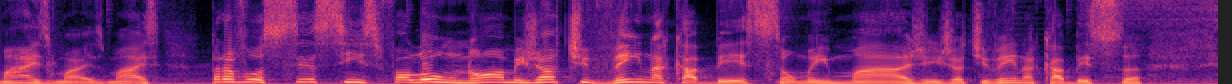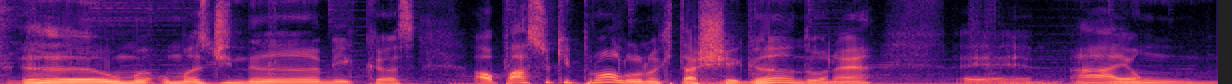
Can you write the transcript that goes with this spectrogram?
mais, mais, mais. Pra você, assim, se falou um nome, já te vem na cabeça uma imagem, já te vem na cabeça ah, uma- umas dinâmicas. Ao passo que para um aluno que tá chegando, né? é, ah, é um.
